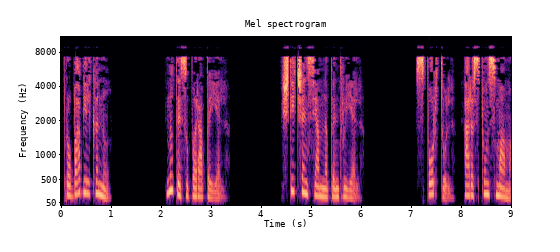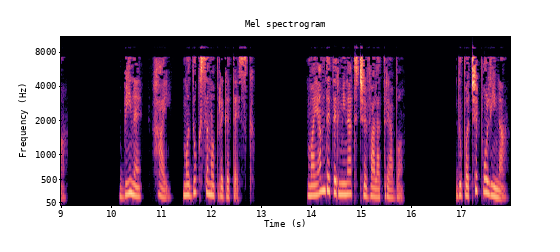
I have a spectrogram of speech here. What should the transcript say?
probabil că nu. Nu te supăra pe el. Știi ce înseamnă pentru el? Sportul, a răspuns mama. Bine, hai, mă duc să mă pregătesc. Mai am determinat ceva la treabă. După ce Polina,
